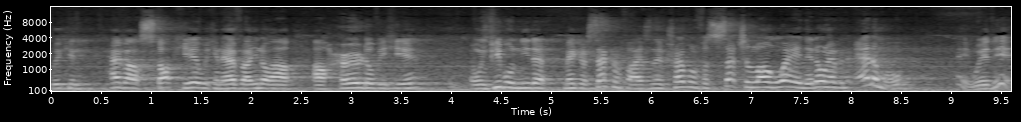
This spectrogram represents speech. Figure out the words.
We can have our stock here, we can have our, you know, our, our herd over here, and when people need to make a sacrifice and they've traveled for such a long way and they don't have an animal, hey, we're there.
